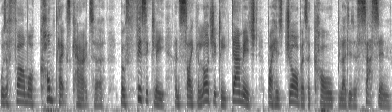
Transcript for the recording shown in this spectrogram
was a far more complex character, both physically and psychologically damaged by his job as a cold blooded assassin.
